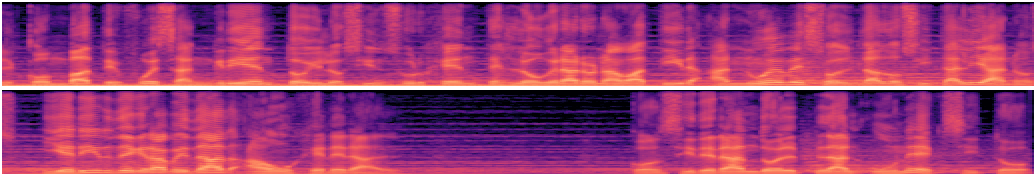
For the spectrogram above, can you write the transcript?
El combate fue sangriento y los insurgentes lograron abatir a nueve soldados italianos y herir de gravedad a un general. Considerando el plan un éxito,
